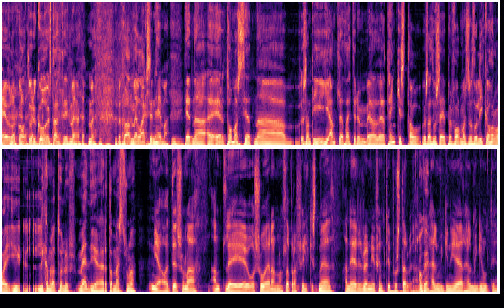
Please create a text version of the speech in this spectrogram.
Hefur það gott úr í góðu standi með, með, með það með lagsin heima Hérna, er Tómas hérna samt í, í andlega þættirum eða, eða tengist þá, þú segir performance og þú líka horfa í líkamlega tölur með því er þetta mest svona Já, þetta er svona andlegi og svo er hann náttúrulega bara fylgist með hann er í rauninni í 50% starfi hann Ok. er helmingin hér, helmingin úti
